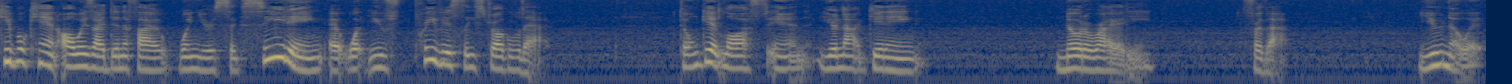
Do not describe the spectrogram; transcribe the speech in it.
People can't always identify when you're succeeding at what you've previously struggled at. Don't get lost in you're not getting notoriety for that. You know it.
